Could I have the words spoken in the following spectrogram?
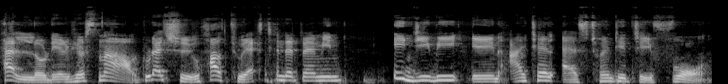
Hello dear viewers now today I'll show you how to extend the RAM in 8GB in ITEL S23 phone.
